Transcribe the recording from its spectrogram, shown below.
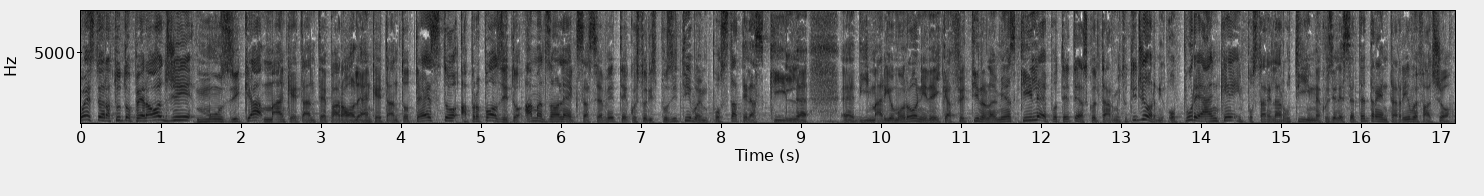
Questo era tutto per oggi, musica, ma anche tante parole, anche tanto testo. A proposito, Amazon Alexa, se avete questo dispositivo, impostate la skill eh, di Mario Moroni del caffettino La mia skill e potete ascoltarmi tutti i giorni, oppure anche impostare la routine, così alle 7:30 arrivo e faccio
